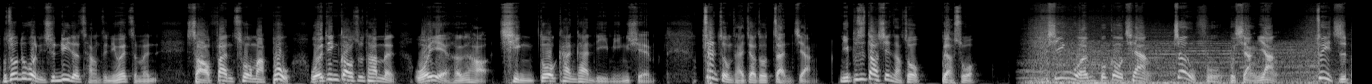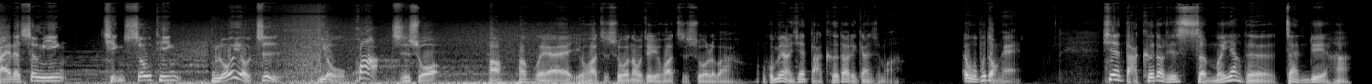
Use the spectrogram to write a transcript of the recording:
我说，如果你是绿的场子，你会怎么少犯错吗？不，我一定告诉他们，我也很好，请多看看李明玄，这种才叫做战将。你不是到现场说，不要说新闻不够呛，政府不像样，最直白的声音，请收听罗有志有话直说。好，他回来有话直说，那我就有话直说了吧。国民党你现在打科到底干什么？哎，我不懂哎。现在打科到底是什么样的战略哈？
